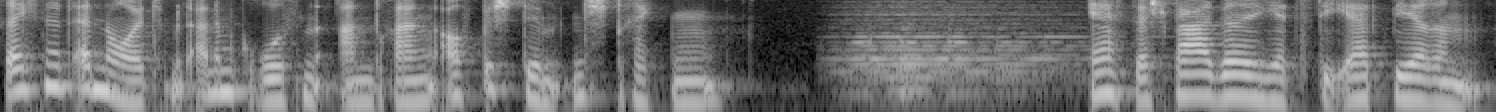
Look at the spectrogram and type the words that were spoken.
rechnet erneut mit einem großen Andrang auf bestimmten Strecken. Erst der Spargel, jetzt die Erdbeeren.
